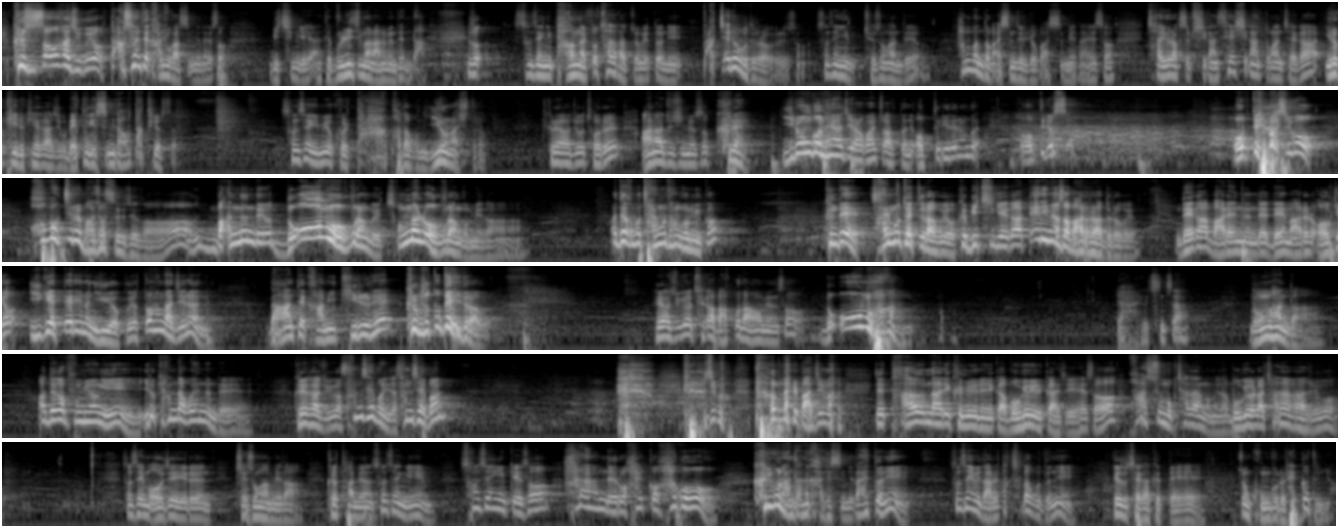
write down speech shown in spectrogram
그래서 써가지고요. 딱 선생님한테 가지고 갔습니다. 그래서 미친 개한테 물리지만 않으면 된다. 그래서 선생님 다음 날 또 찾아갔죠. 했더니 딱 째려보더라고요. 그래서 선생님 죄송한데요. 한 번 더 말씀드리려고 왔습니다. 그래서 자율학습 시간 3시간 동안 제가 이렇게 이렇게 해가지고 메꾸겠습니다 하고 딱 드렸어요. 선생님이 그걸 딱 받아보니 일어나시더라고요. 그래가지고 저를 안아주시면서 그래 이런 건 해야지라고 할 줄 알았더니 엎드리라는 거야. 엎드렸어. 엎드려가지고 허벅지를 맞았어요 제가. 맞는데요 너무 억울한 거예요. 정말로 억울한 겁니다. 아, 내가 뭐 잘못한 겁니까? 근데 잘못했더라고요. 그 미치개가 때리면서 말을 하더라고요. 내가 말했는데 내 말을 어겨? 이게 때리는 이유였고요. 또 한 가지는 나한테 감히 딜을 해? 그러면서 또 때리더라고요. 그래가지고 제가 맞고 나오면서 너무 화가 난 거예요. 야, 이거 진짜 너무한다. 아, 내가 분명히 이렇게 한다고 했는데 그래가지고 3, 세 번이죠. 3, 세 번. 그래가지고 다음 날 마지막 이제 다음 날이 금요일이니까 목요일까지 해서 화수목 찾아간 겁니다. 목요일 날 찾아가지고 선생님 어제 일은 죄송합니다. 그렇다면 선생님 선생님께서 하라는 대로 할 거 하고 그리고 난 다음에 가겠습니다 했더니 선생님이 나를 딱 쳐다보더니 그래도 제가 그때 좀 공부를 했거든요.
